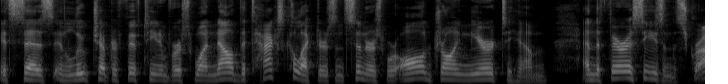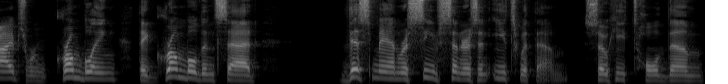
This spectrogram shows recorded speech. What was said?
It says in Luke chapter 15 and verse 1 Now the tax collectors and sinners were all drawing near to him, and the Pharisees and the scribes were grumbling. They grumbled and said, This man receives sinners and eats with them. So he told them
